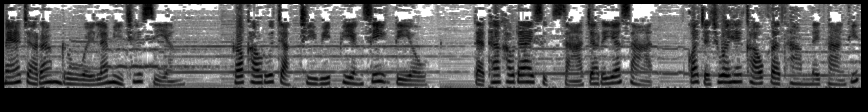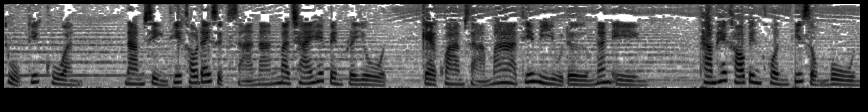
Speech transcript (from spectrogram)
แม้จะร่ำรวยและมีชื่อเสียง เพราะเขารู้จักชีวิตเพียงซีกเดียว แต่ถ้าเขาได้ศึกษาจริยศาสตร์ ก็จะช่วยให้เขากระทำในทางที่ถูกที่ควรนำสิ่งที่เขาได้ศึกษานั้นมาใช้ให้เป็นประโยชน์ แก่ความสามารถที่มีอยู่เดิมนั่นเองทำให้เขาเป็นคนที่สมบูรณ์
